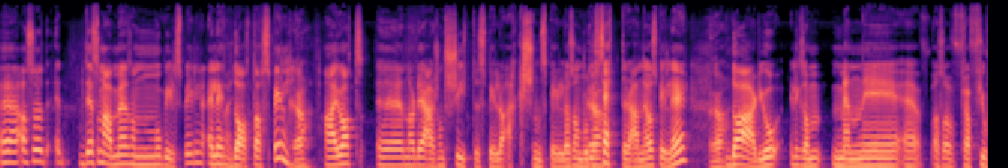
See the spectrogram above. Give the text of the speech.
Eh, altså, det som er med sånn mobilspill, eller dataspill, Ja. er jo at eh, når det er sånn skytespill og actionspill og sånn, hvor Ja. du setter deg ned og spiller, Ja. da er det jo liksom menn i eh, Altså fra 14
